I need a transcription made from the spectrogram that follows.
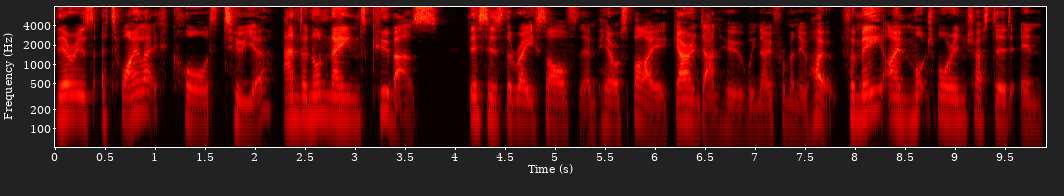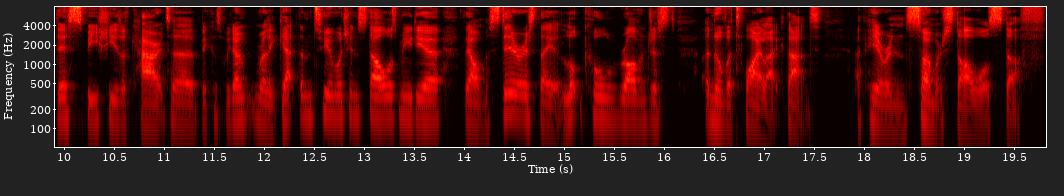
There is a Twi'lek called Tuya and an unnamed Kubaz. This is the race of the Imperial spy, Garindan, who we know from A New Hope. For me, I'm much more interested in this species of character because we don't really get them too much in Star Wars media. They are mysterious, they look cool, rather than just another Twi'lek that appear in so much Star Wars stuff.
